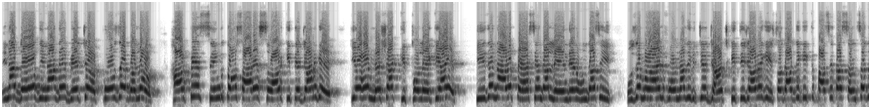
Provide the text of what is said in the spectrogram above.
ਇਹਨਾਂ 2 ਦਿਨਾਂ ਦੇ ਵਿੱਚ ਪੁਲਿਸ ਦੇ ਵੱਲੋਂ ਹਰਪ੍ਰੀਤ ਸਿੰਘ ਤੋਂ ਸਾਰੇ ਸਵਾਲ ਕੀਤੇ ਜਾਣਗੇ ਕਿ ਉਹ ਨਸ਼ਾ ਕਿੱਥੋਂ ਲੈ ਕੇ ਆਏ, ਕਿਹਦੇ ਨਾਲ ਪੈਸਿਆਂ ਦਾ ਲੈਣ ਦੇਣ ਹੁੰਦਾ ਸੀ। ਉਸਦੇ ਮੋਬਾਈਲ ਫੋਨਾਂ ਦੇ ਵਿੱਚ ਜਾਂਚ ਕੀਤੀ ਜਾਵੇਗੀ। ਸੋ ਦੱਸਦੇ ਕਿ ਇੱਕ ਪਾਸੇ ਤਾਂ ਸੰਸਦ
